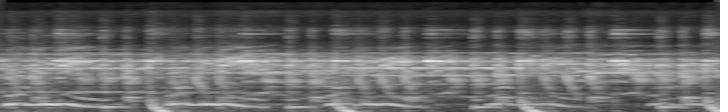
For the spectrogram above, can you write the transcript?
হুগলি হুগলি হুগলি হুগলি হুগলি।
